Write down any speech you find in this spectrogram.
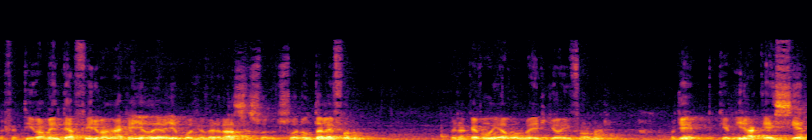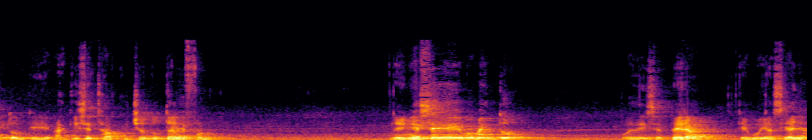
Efectivamente afirman aquello de, oye, pues es verdad, suena un teléfono, pero ¿a qué voy a volver yo a informar? Oye, que mira, que es cierto que aquí se está escuchando un teléfono. En ese momento, pues dice, espera, que voy hacia allá.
